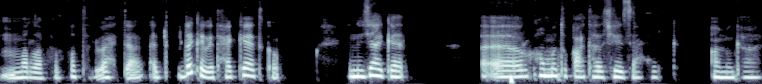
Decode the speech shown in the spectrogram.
مرة فضفضت الوحدة. أتذكر قد حكيتكم إنه جاء قال آه، رهام ما توقعت هذا الشيء يزعلك. oh my God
